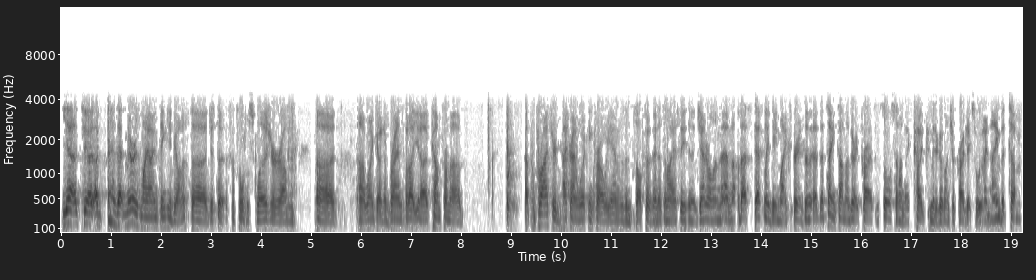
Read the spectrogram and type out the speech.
Yeah, that mirrors my own thinking, to be honest. Uh, just to, for full disclosure, um, uh, I won't go into brands, but I, you know, I've come from a, a, proprietary background working for OEMs and software vendors and ISVs in general, and, and, that's definitely been my experience. And at the same time, I'm very pro open source, and I'm a code committer to a bunch of projects we won't name, but um,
